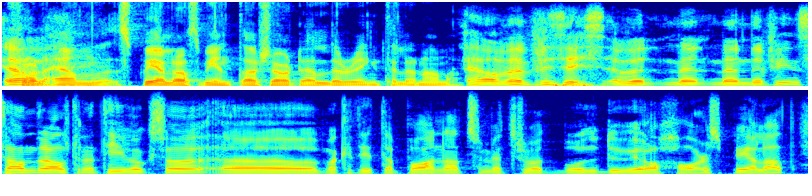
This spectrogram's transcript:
Ja, Från en spelare som inte har kört Elden Ring till en annan. Ja, men precis. Men, men, men det finns andra alternativ också. Uh, man kan titta på annat som jag tror att både du och jag har spelat.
